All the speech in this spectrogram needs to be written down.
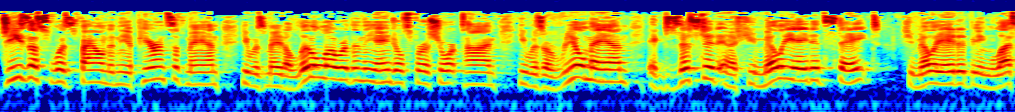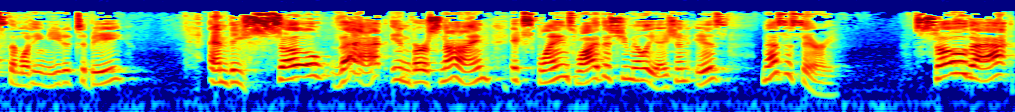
Jesus was found in the appearance of man. He was made a little lower than the angels for a short time. He was a real man, existed in a humiliated state, humiliated being less than what he needed to be. And the so that in verse 9 explains why this humiliation is necessary. So that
